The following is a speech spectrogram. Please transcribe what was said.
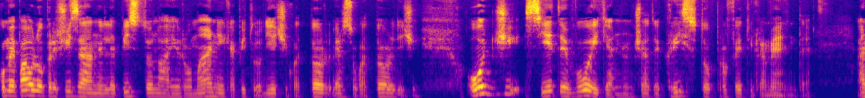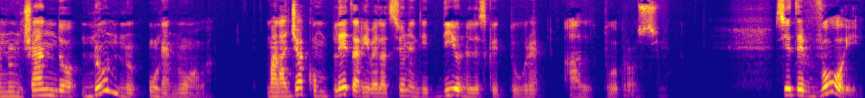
Come Paolo precisa nell'epistola ai Romani, capitolo 10, 14, verso 14, oggi siete voi che annunciate Cristo profeticamente, annunciando non una nuova, ma la già completa rivelazione di Dio nelle scritture al tuo prossimo. Siete voi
